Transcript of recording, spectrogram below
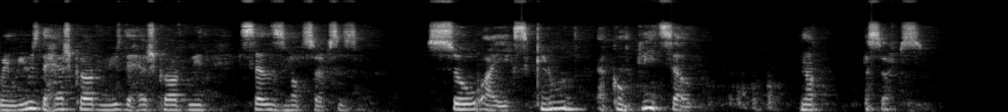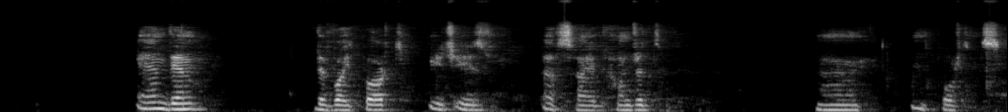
when we use the hash card we use the hash card with cells not surfaces. So I exclude a complete cell, not a surface. And then the void part, which is outside 100 um, importance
